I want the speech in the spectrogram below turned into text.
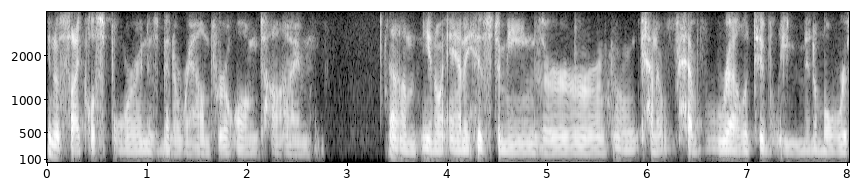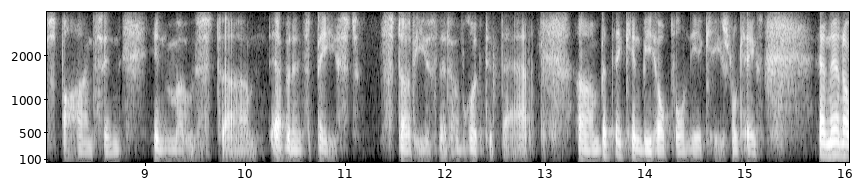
You know, cyclosporin has been around for a long time. Um, you know, antihistamines are kind of have relatively minimal response in in most um, evidence based studies that have looked at that, um, but they can be helpful in the occasional case. And then a,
